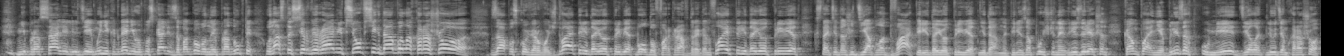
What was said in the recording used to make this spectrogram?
не бросали людей, мы никогда не выпускали забагованные продукты. У нас-то с серверами все всегда было хорошо. Запуск Overwatch 2 передает привет, World of Warcraft Dragonflight передает привет. Кстати, даже Diablo 2 передает привет недавно, перезапущенный Resurrection. Компания Blizzard умеет делать людям хорошо.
